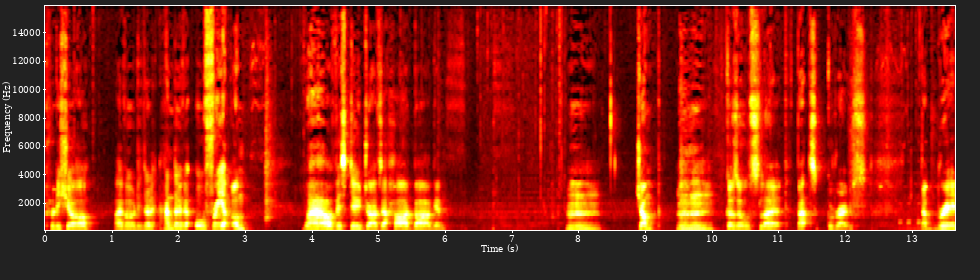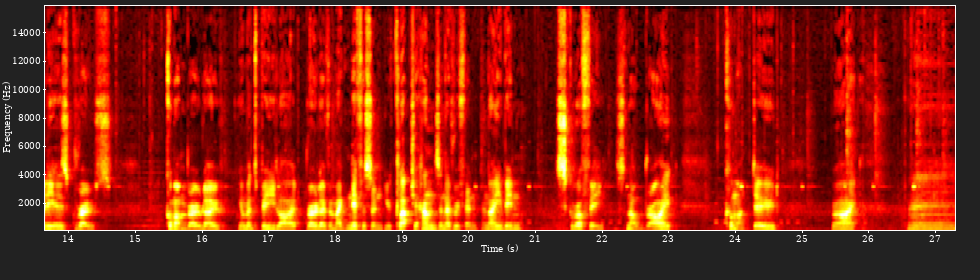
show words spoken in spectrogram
pretty sure I've already done it. Hand over all three of them? Wow, this dude drives a hard bargain. Hmm. Chomp. Hmm. Guzzle slurp. That's gross. That really is gross. Come on, Rollo. You're meant to be like Rollo the Magnificent. You clapped your hands and everything, and now you've been scruffy. That's not right. Come on, dude. Right. Eh,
